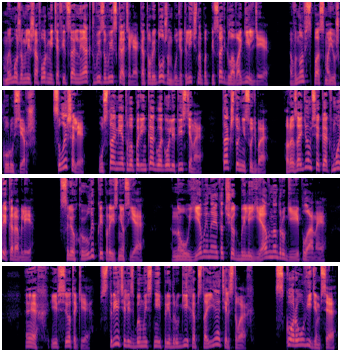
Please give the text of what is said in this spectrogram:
Мы можем лишь оформить официальный акт вызова искателя, который должен будет лично подписать глава гильдии». Вновь спас мою шкуру Серж. «Слышали? Устами этого паренька глаголит истина. Так что не судьба. Разойдемся, как в море корабли». С легкой улыбкой произнес я. Но у Евы на этот счет были явно другие планы. Эх, и все-таки, встретились бы мы с ней при других обстоятельствах. Скоро увидимся.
